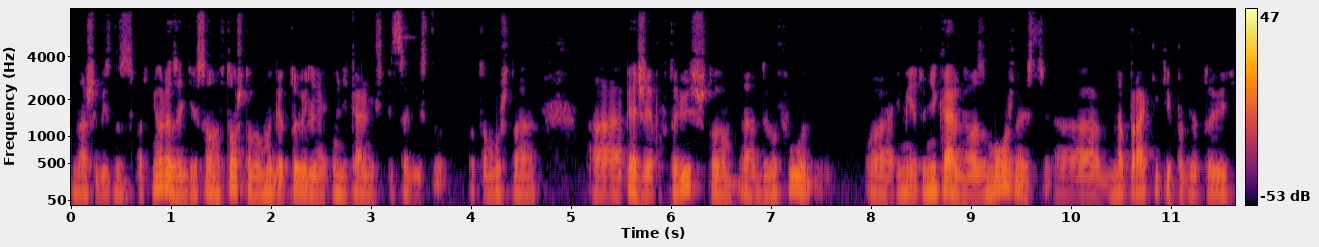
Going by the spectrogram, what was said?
наши бизнес-партнеры заинтересованы в том, чтобы мы готовили уникальных специалистов, потому что, а, опять же, я повторюсь, что ДВФУ имеет уникальную возможность на практике подготовить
